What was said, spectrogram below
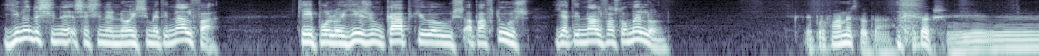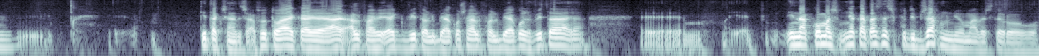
γίνονται συνε- σε συνεννόηση με την Α και υπολογίζουν κάποιους από αυτούς για την Α στο μέλλον; Ε, προφανέστατα. Εντάξει. Ε, κοίταξε να δεις. Αυτό το ΑΕΚ, ε, Α, ΑΕΚ Β, Ολυμπιακός Α, Ολυμπιακός Β, ε, ε, είναι ακόμα μια κατάσταση που την ψάχνουν οι ομάδες, θεωρώ εγώ.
